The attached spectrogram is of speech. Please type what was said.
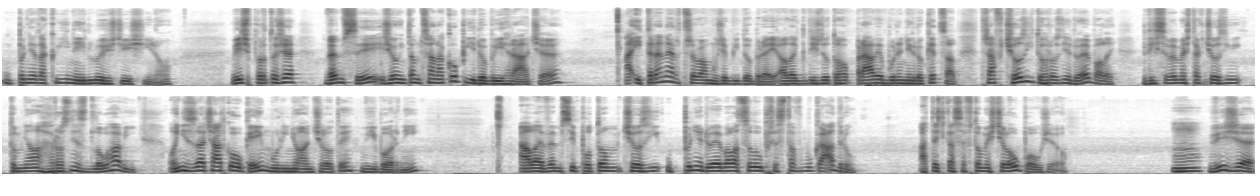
úplně takový nejdůležitější, no. Víš, protože vem si, že oni tam třeba nakopí dobrý hráče, a i trenér třeba může být dobrý, ale když do toho právě bude někdo kecat. Třeba v Chelsea to hrozně dojebali. Když se vemeš, tak Chelsea to měla hrozně zdlouhavý. Oni ze začátku OK, Mourinho Ancelotti, výborný, ale vem si potom Chelsea úplně dojebala celou přestavbu kádru. A teďka se v tom ještě loupou, že jo? Mm. Víš, že...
